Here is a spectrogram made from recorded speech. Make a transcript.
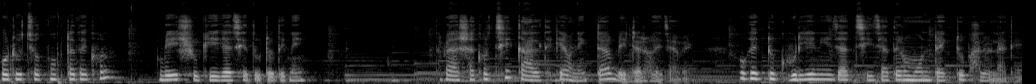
পটুর চোখ মুখটা দেখুন, বেশ শুকিয়ে গেছে দুটো দিনেই। তবে আশা করছি কাল থেকে অনেকটা বেটার হয়ে যাবে। ওকে একটু ঘুরিয়ে নিয়ে যাচ্ছি যাতে ওর মনটা একটু ভালো লাগে।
